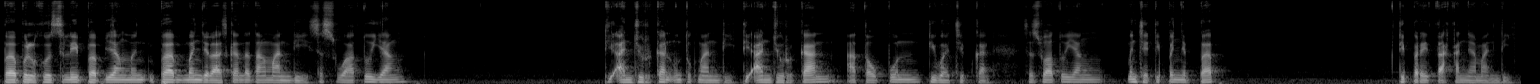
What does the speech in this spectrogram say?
Babul Ghusli bab yang men, bab menjelaskan tentang mandi, sesuatu yang dianjurkan untuk mandi, dianjurkan ataupun diwajibkan, sesuatu yang menjadi penyebab diperintahkannya mandi.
